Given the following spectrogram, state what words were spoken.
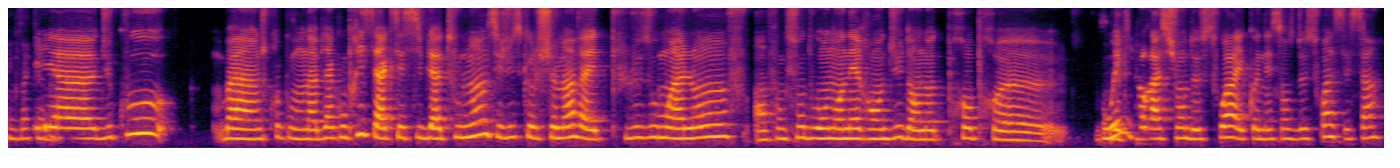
exactement. Et euh, du coup, ben, je crois qu'on a bien compris, c'est accessible à tout le monde. C'est juste que le chemin va être plus ou moins long en fonction d'où on en est rendu dans notre propre euh, exploration de soi et connaissance de soi, c'est ça?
